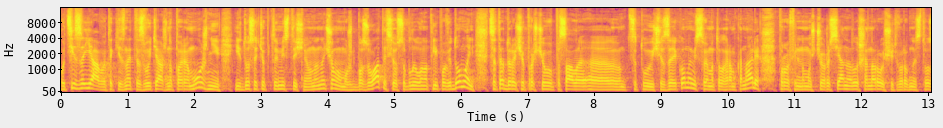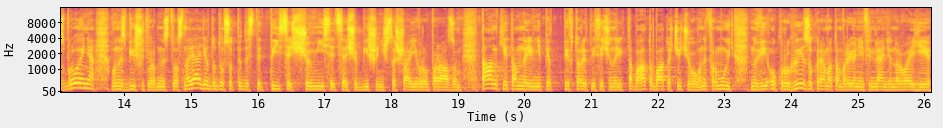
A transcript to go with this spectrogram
Оці заяви такі, знаєте, звитяжно переможні і досить оптимістичні. Вони на чому можуть базуватися, особливо на тлі повідомлень. Це те, до речі, про що ви писали, е, цитуючи за економіст своєму телеграм-каналі профільному, що росіяни лише нарощують виробництво озброєння, вони збільшують виробництво снарядів до 250 тисяч щомісяця, що більше ніж США і Європа разом. Танки там на рівні пів- півтори тисячі на рік та багато багато ще чого. Вони формують нові округи, зокрема там в районі Фінляндії, Норвегії,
